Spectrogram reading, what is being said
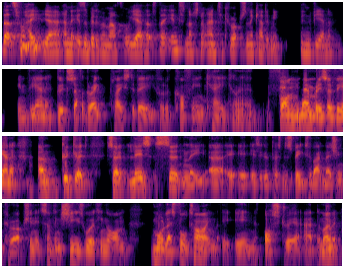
That's right, yeah, and it is a bit of a mouthful. Yeah, that's the International Anti-Corruption Academy in Vienna. In Vienna, good stuff. A great place to be, full of coffee and cake. Fond memories of Vienna. Um, good, good. So Liz certainly uh, is a good person to speak to about measuring corruption. It's something she's working on more or less full time in Austria at the moment.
